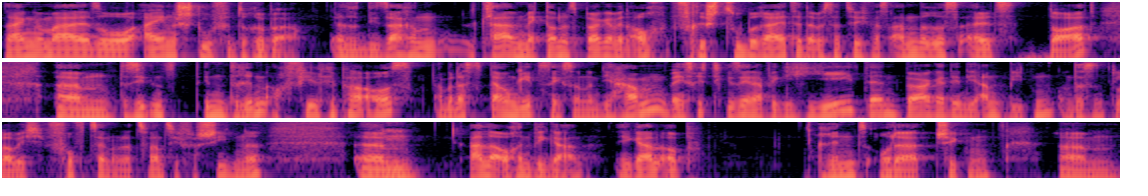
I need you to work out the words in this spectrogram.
sagen wir mal so eine Stufe drüber. Also die Sachen, klar, ein McDonald's Burger wird auch frisch zubereitet, aber ist natürlich was anderes als dort. Ähm, das sieht innen drin auch viel hipper aus, aber das, darum geht's nicht, sondern die haben, wenn ich es richtig gesehen habe, wirklich jeden Burger, den die anbieten, und das sind, glaube ich, 15 oder 20 verschiedene, ähm, alle auch in vegan. Egal ob Rind oder Chicken. Ähm,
